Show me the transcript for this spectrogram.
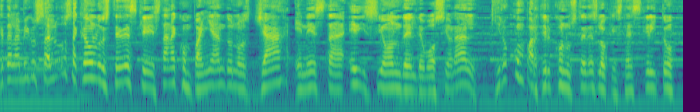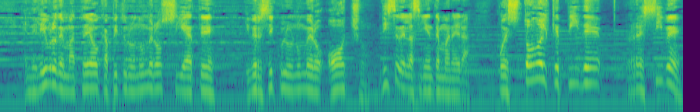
¿qué tal amigos? Saludos a cada uno de ustedes que están acompañándonos ya en esta edición del devocional. Quiero compartir con ustedes lo que está escrito en el libro de Mateo capítulo número 7 y versículo número 8. Dice de la siguiente manera, pues todo el que pide, recibe,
